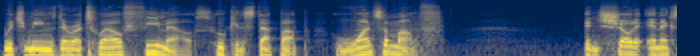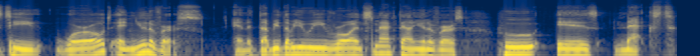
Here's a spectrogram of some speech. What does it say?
which means there are 12 females who can step up once a month and show the NXT world and universe and the WWE Raw and SmackDown universe who is next.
